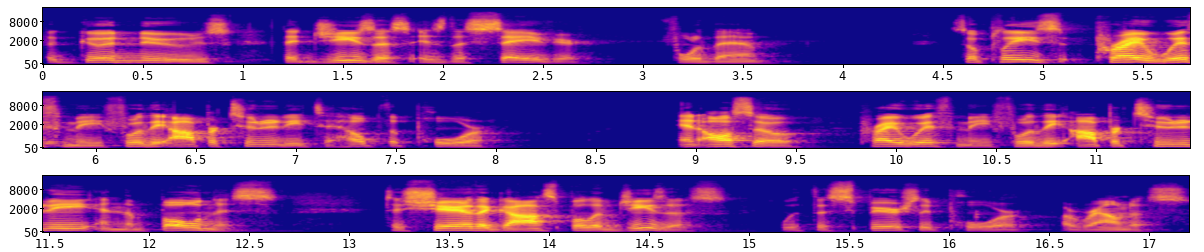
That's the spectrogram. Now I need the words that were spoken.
the good news that Jesus is the Savior for them. So please pray with me for the opportunity to help the poor, and also pray with me for the opportunity and the boldness to share the gospel of Jesus with the spiritually poor around us.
